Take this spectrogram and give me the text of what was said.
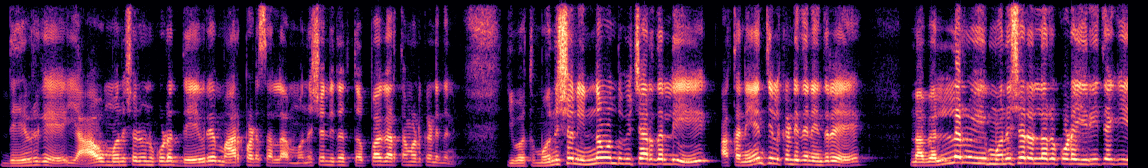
ದೇವ್ರಿಗೆ ಯಾವ ಮನುಷ್ಯನೂ ಕೂಡ ದೇವರೇ ಮಾರ್ಪಡಿಸಲ್ಲ. ಮನುಷ್ಯನ ಇದನ್ನು ತಪ್ಪಾಗಿ ಅರ್ಥ ಮಾಡ್ಕೊಂಡಿದ್ದಾನೆ. ಇವತ್ತು ಮನುಷ್ಯನ ಇನ್ನೂ ಒಂದು ವಿಚಾರದಲ್ಲಿ ಆತನೇನು ತಿಳ್ಕೊಂಡಿದ್ದಾನೆ ಅಂದರೆ, ನಾವೆಲ್ಲರೂ ಈ ಮನುಷ್ಯರೆಲ್ಲರೂ ಕೂಡ ಈ ರೀತಿಯಾಗಿ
